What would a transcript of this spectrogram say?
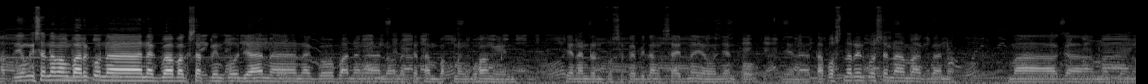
At yung isa namang barko na nagbabagsak din po diyan na nagbababa ng ano, nagtatambak ng buhangin. Yan nandun po sa kabilang side na yon, yan po. Dyan Yan ating Tapos na rin po siya na mag ano, mag mga mag ano,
